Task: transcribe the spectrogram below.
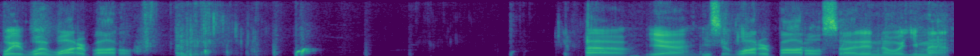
Wait, what water bottle? Oh, yeah, you said water bottle, so I didn't know what you meant.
